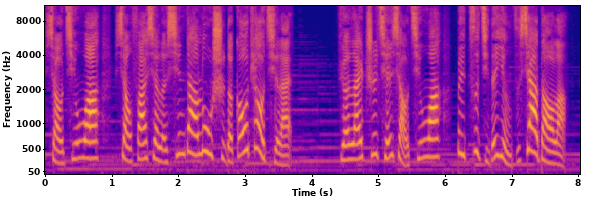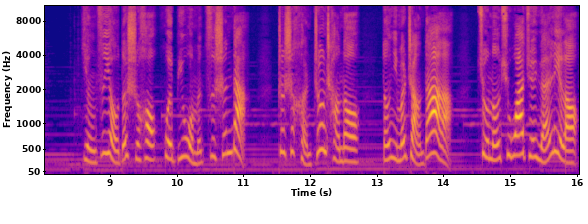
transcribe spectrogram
小青蛙像发现了新大陆似的高跳起来。原来之前小青蛙被自己的影子吓到了。影子有的时候会比我们自身大。这是很正常的哦。等你们长大了，就能去挖掘原理了。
